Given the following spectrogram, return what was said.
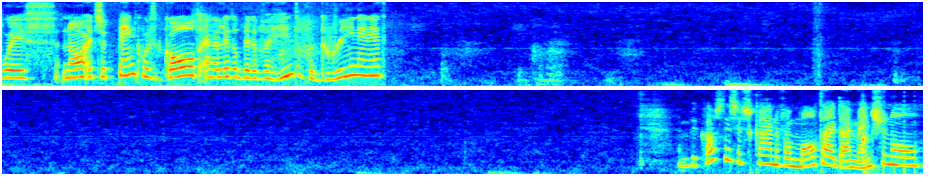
with, no, it's a pink with gold and a little bit of a hint of a green in it. And because this is kind of a multi-dimensional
